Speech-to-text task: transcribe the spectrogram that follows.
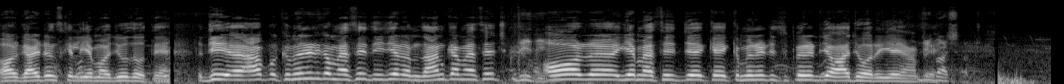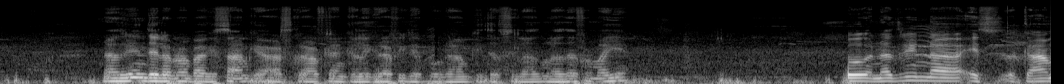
और गाइडेंस के लिए मौजूद होते हैं। जी आप कम्युनिटी का मैसेज दीजिए रमज़ान का मैसेज जी जी और ये मैसेज के कम्युनिटी स्पिरिट जो आज हो रही है यहाँ पे। नाजरीन दिल अपना पाकिस्तान के आर्ट्स क्राफ्ट एंड कैलीग्राफी के प्रोग्राम की तफसी मुलाजा फरमाइए। तो नाजरीन इस काम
